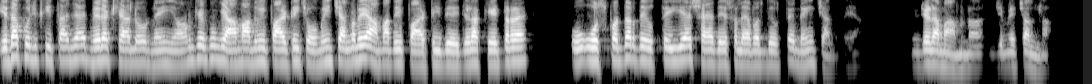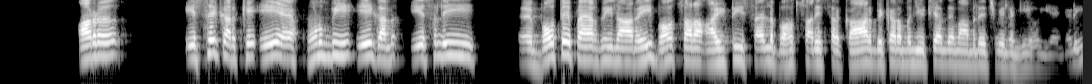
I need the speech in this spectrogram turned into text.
ਇਹਦਾ ਕੁਝ ਕੀਤਾ ਜਾਏ? ਮੇਰਾ ਖਿਆਲ ਉਹ ਨਹੀਂ ਆਉਣਗੇ ਕਿਉਂਕਿ ਆਮ ਆਦਮੀ ਪਾਰਟੀ ਚ ਉਵੇਂ ਚੱਲ ਰਿਹਾ, ਆਮ ਆਦਮੀ ਪਾਰਟੀ ਦੇ ਜਿਹੜਾ ਕੇਡਰ ਹੈ ਉਹ ਉਸ ਪੱਧਰ ਦੇ ਉੱਤੇ ਹੀ ਹੈ, ਸ਼ਾਇਦ ਇਸ ਲੈਵਲ ਦੇ ਉੱਤੇ ਨਹੀਂ ਚੱਲ ਰਿਹਾ, ਜਿਹੜਾ ਮਾਮਲਾ ਜਿਵੇਂ ਚੱਲਦਾ। ਔਰ ਇਸੇ ਕਰਕੇ ਇਹ ਹੈ, ਹੁਣ ਵੀ ਇਹ ਗੱਲ ਇਸ ਲਈ ਬਹੁਤੇ ਪੈਰ ਨਹੀਂ ਲਾ ਰਹੀ, ਬਹੁਤ ਸਾਰਾ ਆਈਟੀ ਸੈੱਲ ਬਹੁਤ ਸਾਰੀ ਸਰਕਾਰ ਬਿਕਰਮ ਮਜੀਠੀਆ ਦੇ ਮਾਮਲੇ 'ਚ ਵੀ ਲੱਗੀ ਹੋਈ ਹੈ ਜਿਹੜੀ,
